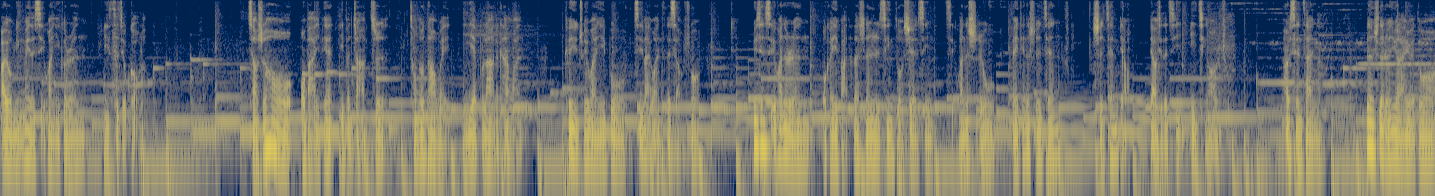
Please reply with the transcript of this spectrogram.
而又明媚的喜欢一个人一次就够了。小时候，我把一篇一本杂志从头到尾一页不落的看完，可以追完一部几百万字的小说。遇见喜欢的人，我可以把他的生日、星座、血型、喜欢的食物、每天的时间、时间表了解的记一清二楚。而现在呢，认识的人越来越多，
